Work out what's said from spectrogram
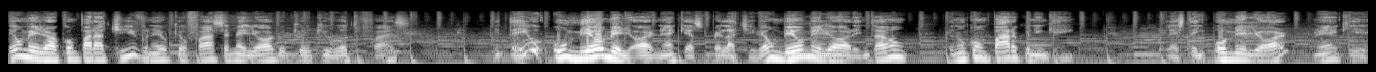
Tem um melhor comparativo, né? O que eu faço é melhor do que o que o outro faz. E tem o, o meu melhor, né? Que é superlativo. É o meu uhum. melhor. Então, eu não comparo com ninguém. Aliás, tem o melhor, né? Que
